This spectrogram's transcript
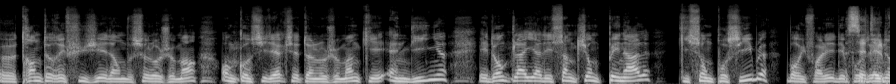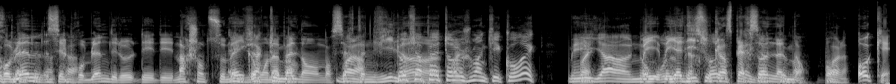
euh, 30 réfugiés dans ce logement, on considère que c'est un logement qui est indigne. Et donc là, il y a des sanctions pénales qui sont possibles. Bon, il faut aller déposer C'était le problème, c'est le problème des, lo- des- des marchands de sommeil, comme on appelle dans, dans Voilà. certaines villes. Donc ça hein, peut être un ouais. logement qui est correct, mais Ouais. il y a un Mais il y a de 10 ou 15 personnes là-dedans. Bon, Voilà. Ok.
